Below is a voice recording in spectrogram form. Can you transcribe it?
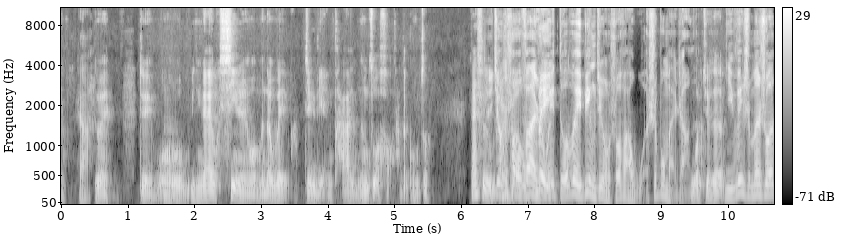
是吧？对，对我应该信任我们的胃吧，这个点他能做好他的工作。但是就是说饭容易得胃病这种说法，我是不买账的。我觉得你为什么说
